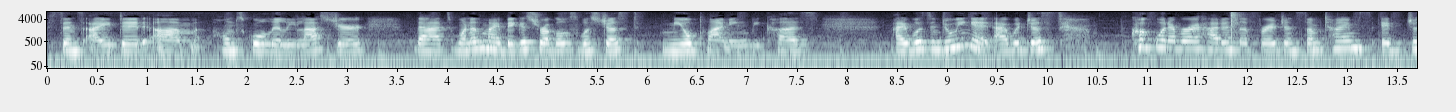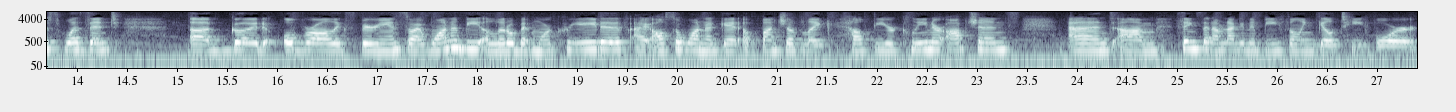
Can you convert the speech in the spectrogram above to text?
since I did um, homeschool Lily last year that one of my biggest struggles was just meal planning because I wasn't doing it. I would just cook whatever I had in the fridge and sometimes it just wasn't a good overall experience so i want to be a little bit more creative i also want to get a bunch of like healthier cleaner options and um, things that i'm not going to be feeling guilty for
